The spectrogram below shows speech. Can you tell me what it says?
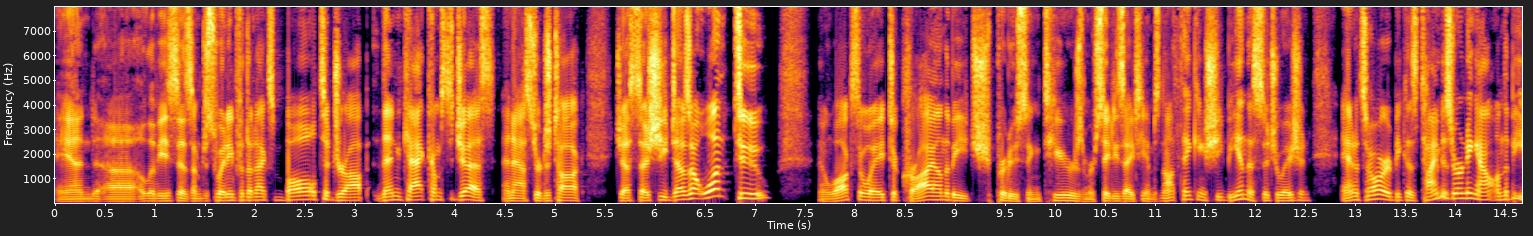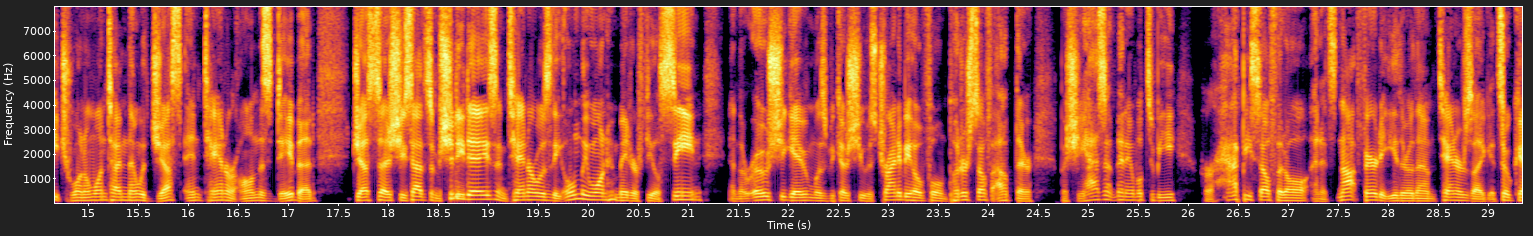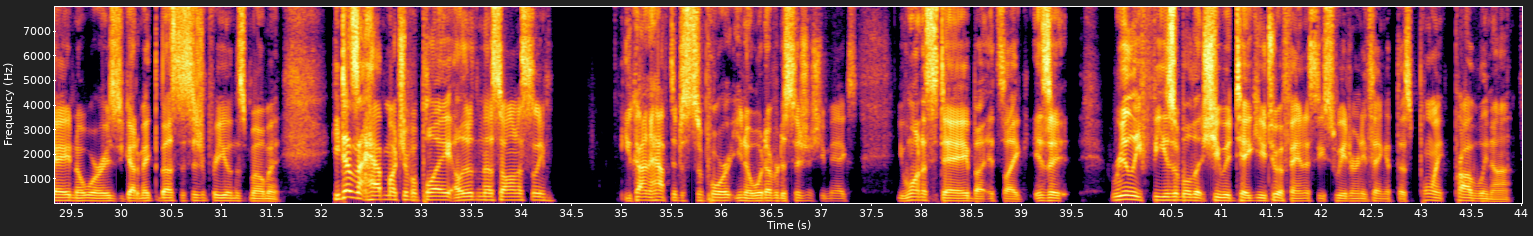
And uh, Olivia says, I'm just waiting for the next ball to drop. Then Kat comes to Jess and asks her to talk. Jess says she doesn't want to and walks away to cry on the beach, producing tears. Mercedes ITM's not thinking she'd be in this situation. And it's hard because time is running out on the beach. One on one time then with Jess and Tanner on this daybed. Jess says she's had some shitty days, and Tanner was the only one who made her feel seen. And the rose she gave him was because she was trying to be hopeful and put herself out there, but she hasn't been able to be her happy self at all. And it's not fair to either of them. Tanner's like, it's okay, no worries. You got to make the best decision for you in this moment. He doesn't have much of a play other than this, honestly you kind of have to support, you know, whatever decision she makes. You want to stay, but it's like, is it really feasible that she would take you to a fantasy suite or anything at this point? Probably not.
